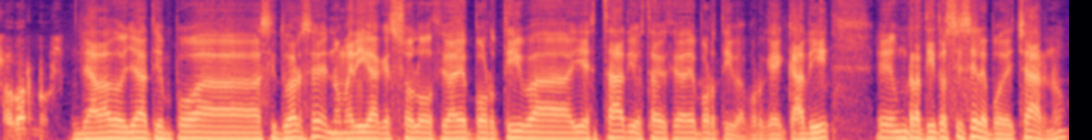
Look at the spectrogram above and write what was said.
salvarnos. Ya ha dado ya tiempo a situarse, no me diga que solo Ciudad Deportiva y Estadio, Estadio Ciudad Deportiva, porque Cádiz eh, un ratito sí se le puede echar, ¿no?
